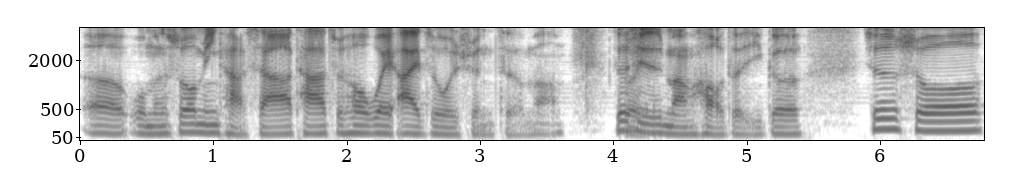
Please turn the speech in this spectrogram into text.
呃，我们说米卡莎他最后为爱做选择嘛，这其实蛮好的一个，就是说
